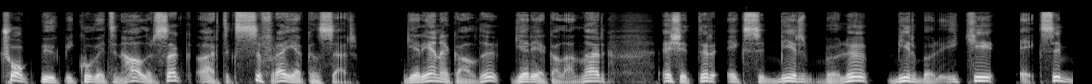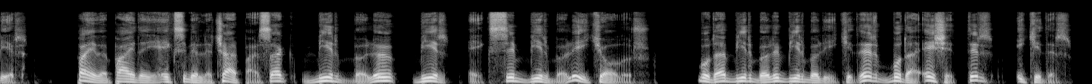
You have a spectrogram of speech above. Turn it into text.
çok büyük bir kuvvetini alırsak artık sıfıra yakınsar. Geriye ne kaldı? Geriye kalanlar eşittir eksi 1 bölü 1 bölü 2 eksi 1. Pay ve paydayı eksi 1 ile çarparsak 1 bölü 1 eksi 1 bölü 2 olur. Bu da 1 bölü 1 bölü 2'dir, bu da eşittir 2'dir.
